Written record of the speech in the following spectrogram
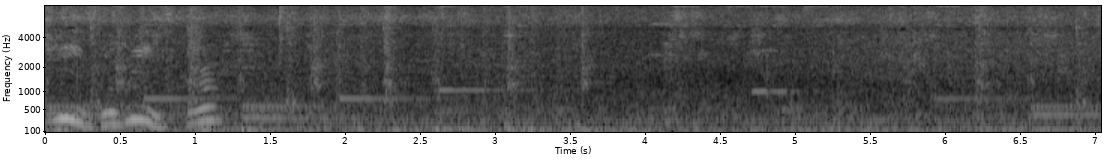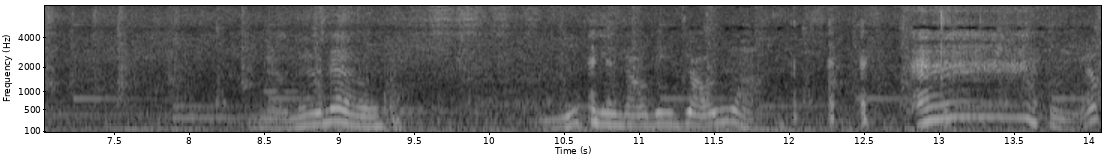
Jeez Louise, girl. No, no, no. You cleaned all these all you want. Yep.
